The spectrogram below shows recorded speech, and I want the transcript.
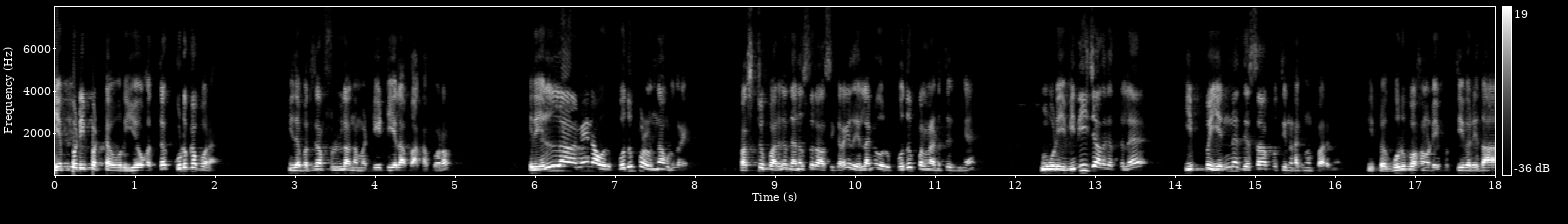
எப்படிப்பட்ட ஒரு யோகத்தை கொடுக்க போற இதை பத்தி தான் ஃபுல்லா நம்ம டீட்டெயிலா பார்க்க போறோம். இது எல்லாமே நான் ஒரு பொது பலன் தான் கொடுக்குறேன். ஃபர்ஸ்ட் பாருங்க தனுசு ராசிக்காரங்க இது எல்லாமே ஒரு பொது பலன் எடுத்துக்கோங்க. உங்களுடைய விதி ஜாதகத்துல இப்ப என்ன திசா புத்தி நடக்குன்னு பாருங்க. இப்ப குரு பகவானுடைய புத்தி வருதா?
